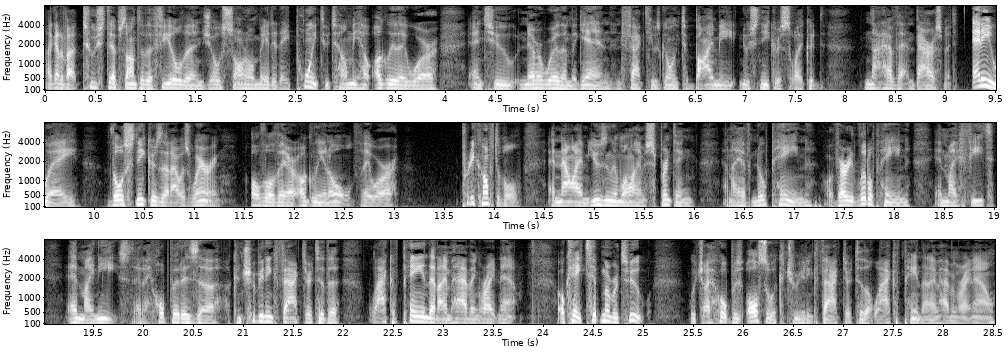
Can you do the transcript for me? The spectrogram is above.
I got about two steps onto the field, and Joe Sarno made it a point to tell me how ugly they were and to never wear them again. In fact, he was going to buy me new sneakers so I could not have that embarrassment. Anyway, those sneakers that I was wearing, although they are ugly and old, they were pretty comfortable, and now I'm using them while I'm sprinting, and I have no pain or very little pain in my feet and my knees. That I hope that is a, contributing factor to the lack of pain that I'm having right now. Okay, tip number two, which I hope is also a contributing factor to the lack of pain that I'm having right now.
